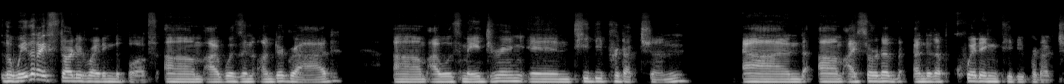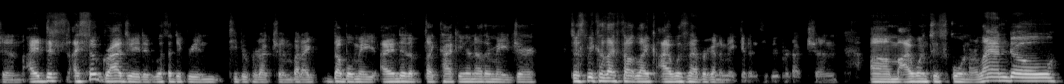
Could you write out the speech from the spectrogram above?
the way that I started writing the books, um, I was an undergrad. Um, I was majoring in TV production, and um, I sort of ended up quitting TV production. I just I still graduated with a degree in TV production, but I double made. I ended up like tacking another major just because I felt like I was never going to make it in TV production. Um, I went to school in Orlando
